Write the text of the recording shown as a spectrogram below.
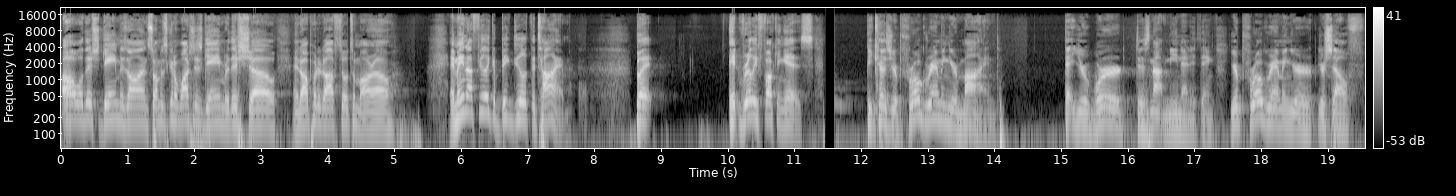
Oh, well, this game is on, so I'm just going to watch this game or this show, and I'll put it off till tomorrow. It may not feel like a big deal at the time. But it really fucking is. Because you're programming your mind that your word does not mean anything. You're programming your, yourself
